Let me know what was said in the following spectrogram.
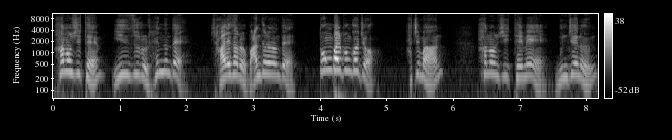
한원 시스템 인수를 했는데 자회사를 만들었는데 똥 밟은 거죠. 하지만 한원 시스템의 문제는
